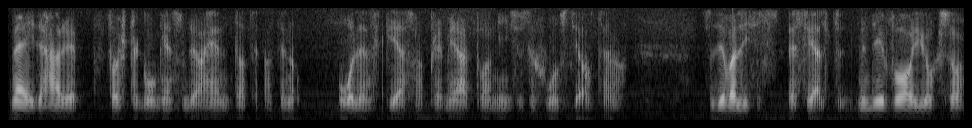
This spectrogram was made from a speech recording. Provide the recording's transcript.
Nej, det här är första gången som det har hänt att, att en åländsk pjäs har premiär på en institutionsteater. Så det var lite speciellt. Men det var ju också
